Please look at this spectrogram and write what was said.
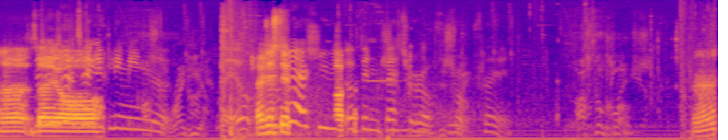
Uh, So they does that are. technically mean that wait, I just did- actually have been better off not playing? Huh?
